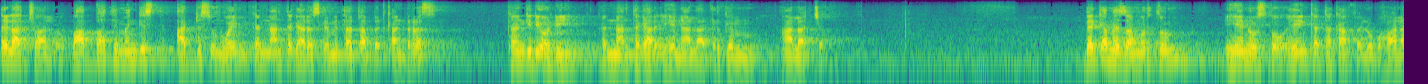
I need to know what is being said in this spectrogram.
እላችኋለሁ በአባቴ መንግሥት አዲሱን ወይን ከእናንተ ጋር እስከሚጠጣበት ቀን ድረስ ከእንግዲህ ወዲህ ከእናንተ ጋር ይሄን አላድርግም አላቸው። ደቀ መዛሙርቱም ይሄን ወስቶ ይሄን ከተካፈሉ በኋላ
